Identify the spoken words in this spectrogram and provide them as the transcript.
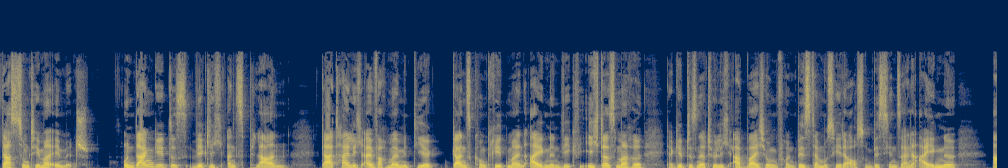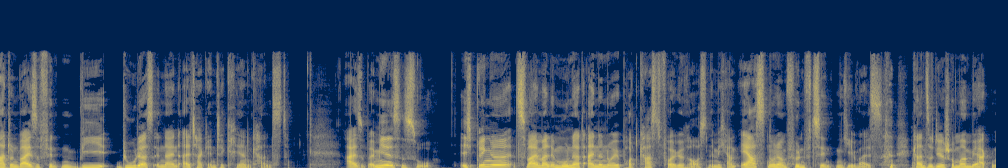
Das zum Thema Image. Und dann geht es wirklich ans Planen. Da teile ich einfach mal mit dir ganz konkret meinen eigenen Weg, wie ich das mache. Da gibt es natürlich Abweichungen von bis, da muss jeder auch so ein bisschen seine eigene Art und Weise finden, wie du das in deinen Alltag integrieren kannst. Also bei mir ist es so. Ich bringe zweimal im Monat eine neue Podcast-Folge raus, nämlich am 1. und am 15. jeweils. Kannst du dir schon mal merken.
